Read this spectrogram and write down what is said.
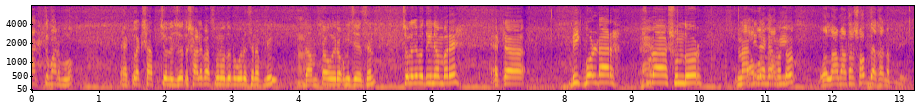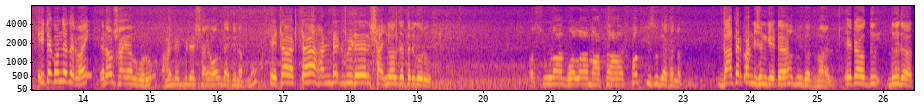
রাখতে পারব। এক লাখ সাতচল্লিশ যেহেতু সাড়ে পাঁচ মন ওজন বলেছেন আপনি দামটা দামটাও ওই রকমই চেয়েছেন। চলে যাব দুই নম্বরে। একটা বিগ বোল্ডার চূড়া সুন্দর নাভি দেখার মতো। গলা মাথা সব দেখান আপনি। এইটা কোন জাতের ভাই? এটাও সাইওয়াল গরু হান্ড্রেড বিটের সাইওয়াল দেখেন আপনি। এটাও একটা হান্ড্রেড ব্রিডের শাহিওয়াল জাতের গরু। আর চূড়া গলা মাথা সব কিছু দেখেন আপনি। দাঁতের কন্ডিশন কি এটা? দুই দাঁত ভাই। এটাও দুই দুই দাঁত?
